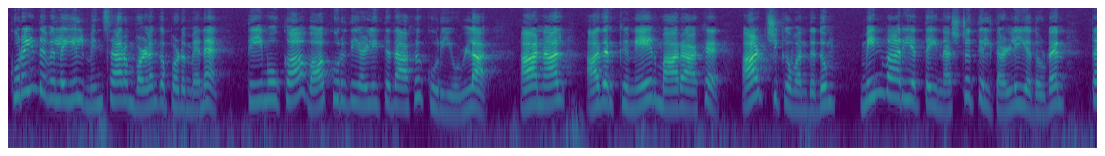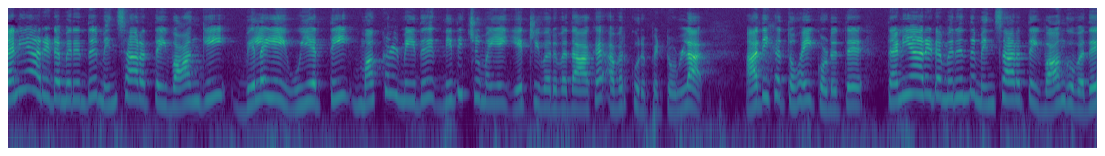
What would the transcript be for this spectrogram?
குறைந்த விலையில் மின்சாரம் வழங்கப்படும் என திமுக வாக்குறுதி அளித்ததாக கூறியுள்ளார். ஆனால் அதற்கு நேர்மாறாக ஆட்சிக்கு வந்ததும் மின் வாரியத்தை நஷ்டத்தில் தள்ளியதுடன் தனியாரிடமிருந்து மின்சாரத்தை வாங்கி விலையை உயர்த்தி மக்கள் மீது நிதிச்சுமையை ஏற்றி வருவதாக அவர் குறிப்பிட்டுள்ளார். அதிக தொகை கொடுத்து தனியாரிடமிருந்து மின்சாரத்தை வாங்குவது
